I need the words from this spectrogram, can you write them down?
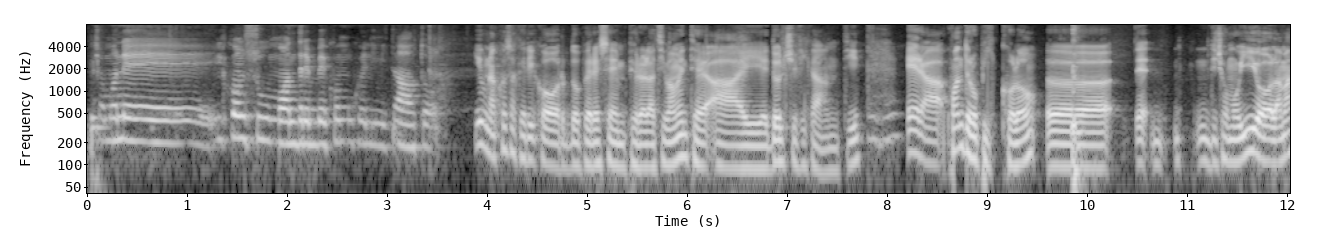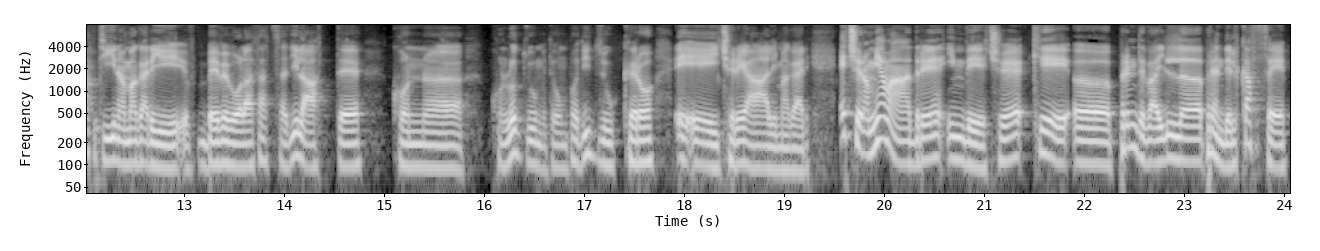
diciamo, ne- il consumo andrebbe comunque limitato. Io una cosa che ricordo, per esempio, relativamente ai dolcificanti, era quando ero piccolo, eh, eh, diciamo io la mattina magari bevevo la tazza di latte con, eh, con lo zucchero, mettevo un po' di zucchero e, e i cereali magari. E c'era mia madre invece che eh, prendeva il, prende il caffè,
